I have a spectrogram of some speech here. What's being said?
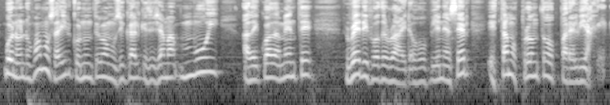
Bueno, nos vamos a ir con un tema musical que se llama muy adecuadamente Ready for the Ride, o viene a ser Estamos prontos para el viaje.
